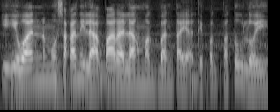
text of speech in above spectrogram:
iiwanan mo sa kanila para lang magbantay at ipagpatuloy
